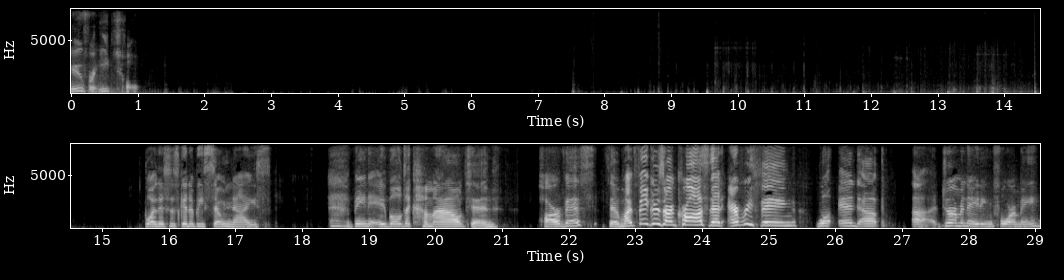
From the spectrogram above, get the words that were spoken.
Two for each hole. Boy, this is going to be so nice being able to come out and harvest. So my fingers are crossed that everything will end up uh, germinating for me.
